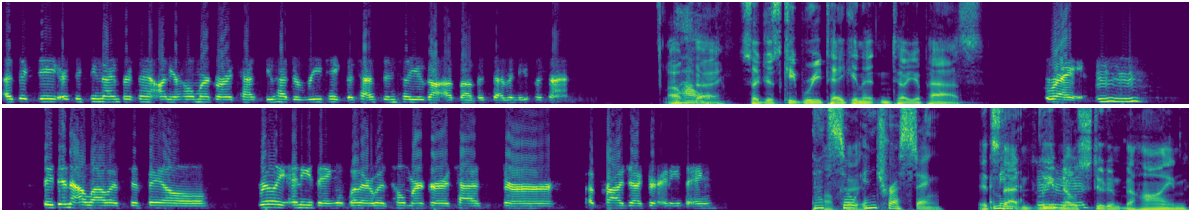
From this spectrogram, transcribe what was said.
a 68 or 69% on your homework or a test, you had to retake the test until you got above a 70%. Wow. Okay. So just keep retaking it until you pass. Right. hmm They didn't allow us to fail really anything, whether it was homework or a test or a project or anything. That's so interesting. It's I mean- that leave no student behind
